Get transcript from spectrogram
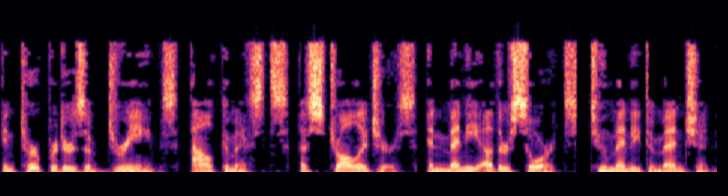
interpreters of dreams, alchemists, astrologers, and many other sorts, too many to mention.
